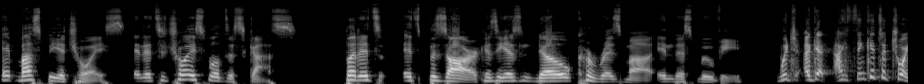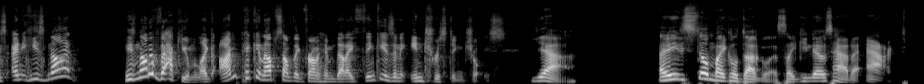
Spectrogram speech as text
It must be a choice, and it's a choice we'll discuss. But it's it's bizarre because he has no charisma in this movie. Which again, I think it's a choice. And he's not he's not a vacuum. Like I'm picking up something from him that I think is an interesting choice. Yeah. I mean, he's still Michael Douglas. Like, he knows how to act,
